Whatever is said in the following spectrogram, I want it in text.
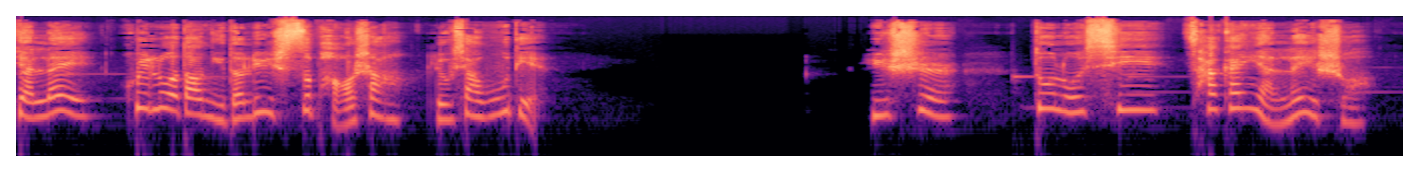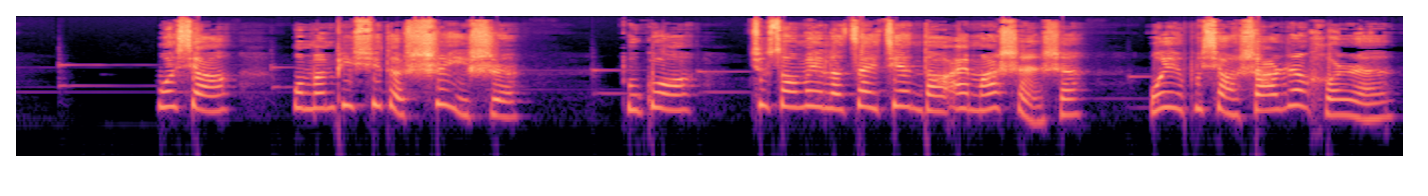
眼泪会落到你的绿丝袍上，留下污点。于是，多罗西擦干眼泪说：“我想，我们必须得试一试。不过，就算为了再见到艾玛婶婶，我也不想杀任何人。”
